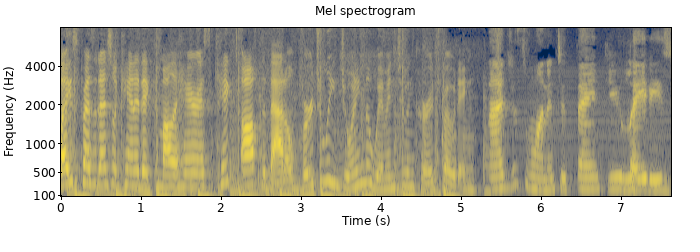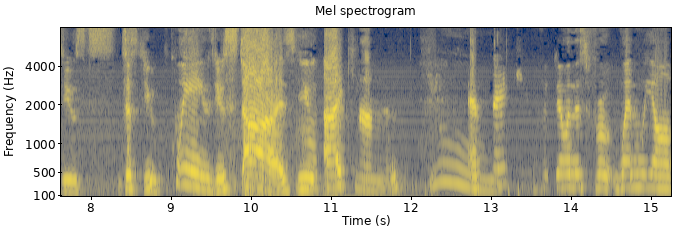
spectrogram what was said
Vice presidential candidate Kamala Harris kicked off the battle, virtually joining the women to encourage voting. I just wanted to thank you, ladies, you just you queens, you stars, you oh, icons, you. and thank you for doing this for when we all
